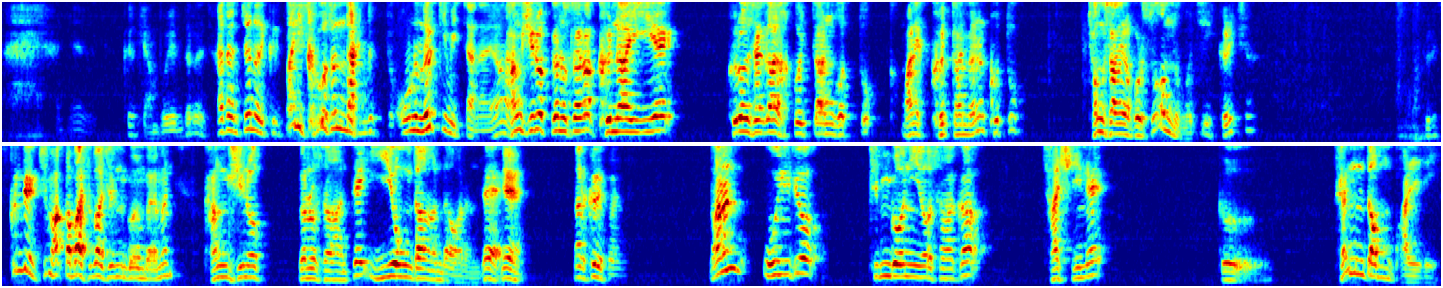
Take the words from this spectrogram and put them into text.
아, 그렇게 안 보이더라 하여튼 저는 그, 아니 그것은 뭐딱 느- 오는 느낌 있잖아요 강신업 변호사가 그 나이에 그런 생각을 갖고 있다는 것도 만약 그렇다면 그것도 정상이라 볼 수 없는 거지. 그렇죠 근데 지금 아까 말씀하시는 건 뭐냐면 강신업 변호사한테 이용당한다고 하는데 예. 나는 그래 봐요. 나는 오히려 김건희 여사가 자신의 그 팬덤 관리.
